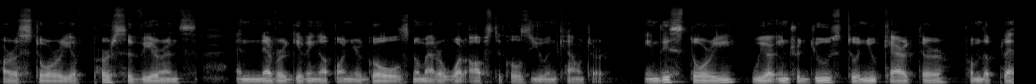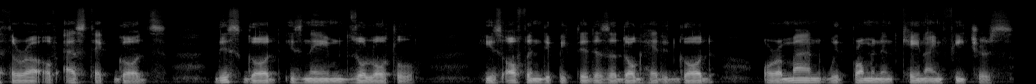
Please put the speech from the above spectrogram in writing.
are a story of perseverance and never giving up on your goals no matter what obstacles you encounter. In this story, we are introduced to a new character from the plethora of Aztec gods. This god is named Xolotl. He is often depicted as a dog headed god or a man with prominent canine features.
